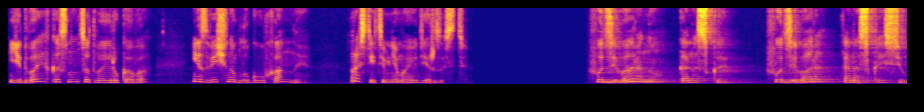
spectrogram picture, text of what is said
Едва их коснутся твои рукава, извечно благоуханные. Простите мне мою дерзость. Фудзивара но канаске, Фудзивара канаске сю.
